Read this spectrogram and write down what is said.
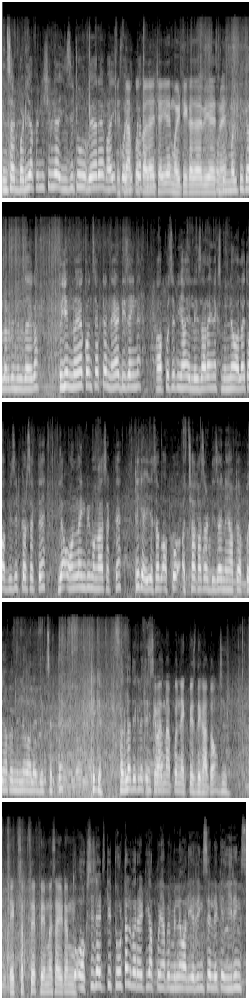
इनसाइड बढ़िया फिनिशिंग है इजी टू वेयर है भाई इसमें आपको कलर चाहिए मल्टी कलर भी है इसमें। मल्टी कलर भी मिल जाएगा। तो ये नया कॉन्सेप्ट है नया डिज़ाइन है। आपको सिर्फ़ यहाँ लेजारा इनेक्स मिलने वाला है तो आप विज़िट कर सकते हैं या ऑनलाइन भी मंगा सकते हैं। ठीक है ये सब आपको अच्छा खासा डिज़ाइन है यहाँ पे आपको यहाँ पे मिलने वाला है देख सकते हैं। ठीक है अगला देख लेते हैं इसके बाद मैं आपको नेक पीस दिखाता हूँ। जी। एक सबसे फ़ेमस आइटम तो ऑक्सीडाइज की टोटल वैरायटी आपको यहाँ पे मिलने वाली है। रिंग से लेके इयरिंग्स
